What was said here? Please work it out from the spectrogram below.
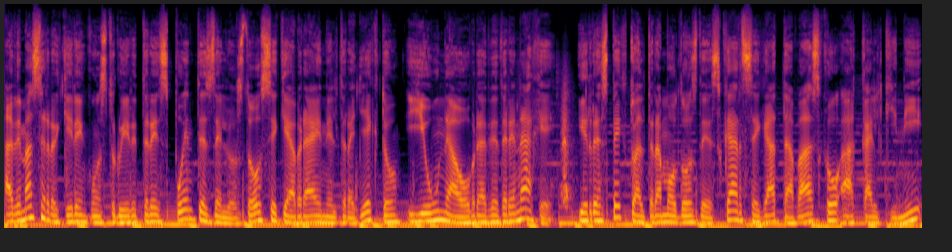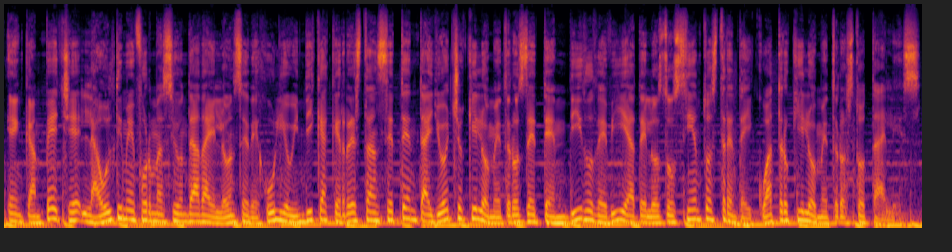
Además se requieren construir tres puentes de los 12 que habrá en el trayecto y una obra de drenaje. Y respecto al tramo 2 de Escárcega, Tabasco a Calquiní en Campeche, la última información dada el 11 de julio indica que restan 78 kilómetros de tendido de vía de los 234 kilómetros totales.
